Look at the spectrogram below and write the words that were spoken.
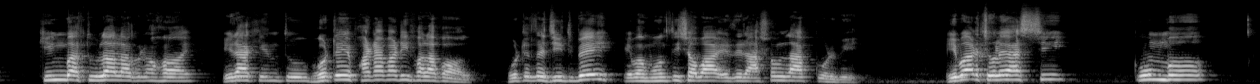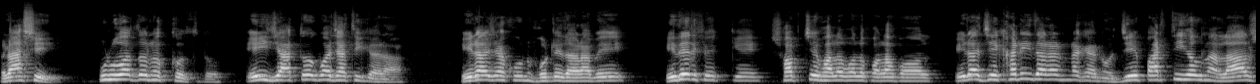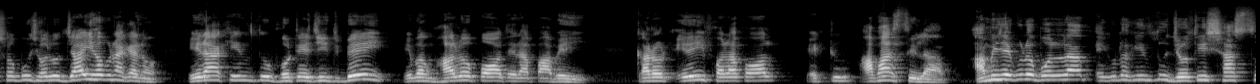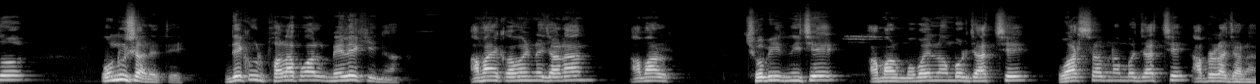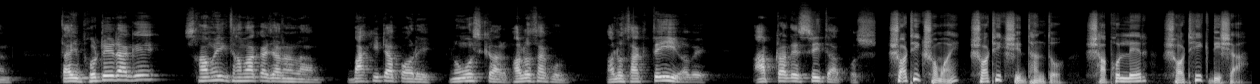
কিংবা তুলা লগ্ন হয়, এরা কিন্তু ভোটে ফাটাফাটি ফলাফল। ভোটে তো জিতবেই এবং মন্ত্রিসভা এদের আসন লাভ করবে। এবার চলে আসছি কুম্ভ রাশি পূর্বদ নক্ষত্র, এই জাতক বা জাতিকারা, এরা যখন ভোটে দাঁড়াবে, এদের পক্ষে সবচেয়ে ভালো ভালো ফলাফল, এরা যেখানেই দাঁড়ান না কেন, যে প্রার্থী হোক না, লাল, সবুজ, হলুদ, যাই হোক না কেন এরা কিন্তু ভোটে জিতবেই এবং ভালো পথ এরা পাবেই। কারণ এই ফলাফল একটু আভাস দিলাম। আমি যেগুলো বললাম, এগুলো কিন্তু জ্যোতিষশাস্ত্র অনুসারেতে। দেখুন ফলাফল মেলে কি না আমায় কমেন্টে জানান। আমার ছবির নিচে আমার মোবাইল নম্বর যাচ্ছে হোয়াটসঅ্যাপ নম্বর যাচ্ছে, আপনারা জানান। তাই ভোটের আগে সাময়িক ধামাকা জানালাম। বাকিটা পরে। নমস্কার, ভালো থাকুন। ভালো থাকতেই হবে। আপনাদের শ্রী তাপস সঠিক সময় সঠিক সিদ্ধান্ত সাফল্যের সঠিক দিশা।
